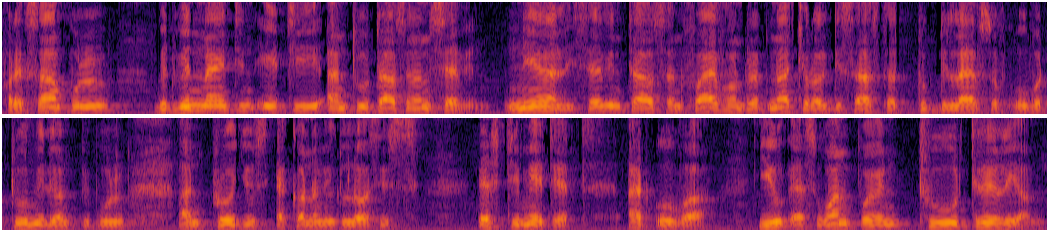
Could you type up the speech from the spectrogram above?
For example, between 1980 and 2007, nearly 7,500 natural disasters took the lives of over 2 million people and produced economic losses estimated at over US 1.2 trillion.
